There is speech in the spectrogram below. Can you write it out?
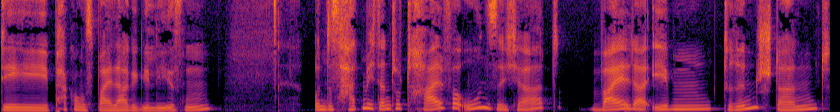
die Packungsbeilage gelesen. Und das hat mich dann total verunsichert, weil da eben drin stand,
